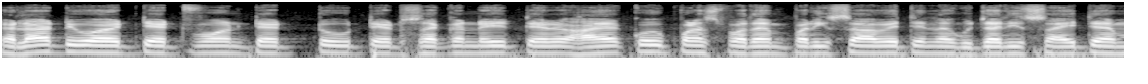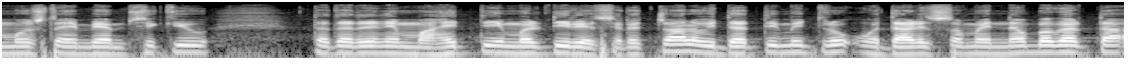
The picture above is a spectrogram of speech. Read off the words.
તલાટી હોય, TET one, TET two, TET secondary, TET higher કોઈ પણ સ્પર્ધાની પરીક્ષા આવે તેના ગુજરાતી સાહિત્ય મોસ્ટ ટાઈમ એમસીક્યુ તથા તેની માહિતી મળતી રહેશે. એટલે ચાલો વિદ્યાર્થી મિત્રો, વધારે સમય ન બગાડતા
